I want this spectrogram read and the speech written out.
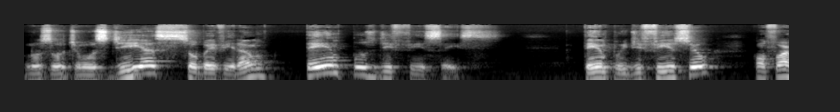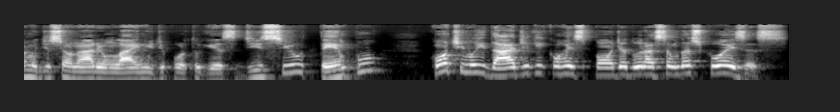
Nos últimos dias sobrevirão tempos difíceis. Tempo e difícil, conforme o dicionário online de português disse o tempo continuidade que corresponde à duração das coisas.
